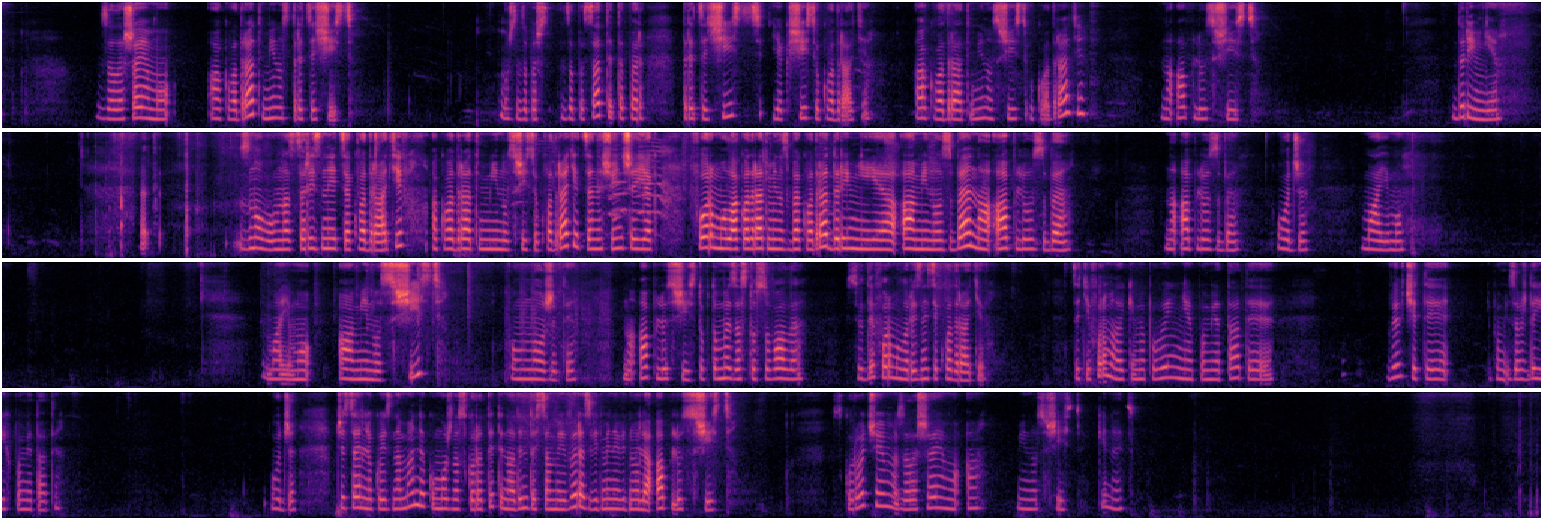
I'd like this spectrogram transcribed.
Залишаємо а квадрат мінус 36. Можна записати тепер 36 як 6 у квадраті. а квадрат мінус 6 у квадраті на а плюс 6. Дорівнює. Е, Знову у нас різниця квадратів. А квадрат мінус 6 у квадраті це не що інше, як формула квадрат мінус b квадрат дорівнює а мінус b на а плюс b. На а плюс b. Отже, маємо. Маємо а мінус 6 помножити на а плюс 6. Тобто ми застосували сюди формулу різниці квадратів. Це ті формули, які ми повинні пам'ятати, вивчити і завжди їх пам'ятати. Отже, чисельнику і знаменнику можна скоротити на один той самий вираз відміни від нуля а плюс 6. Скорочуємо, залишаємо а мінус 6. Кінець.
